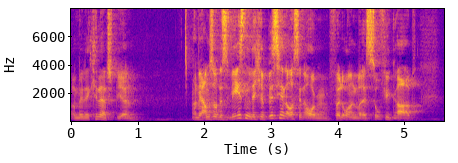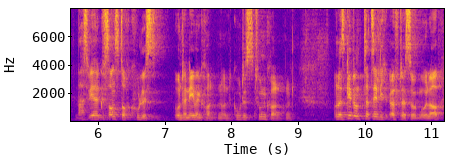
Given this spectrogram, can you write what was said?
und mit den Kindern spielen. Und wir haben so das Wesentliche ein bisschen aus den Augen verloren, weil es so viel gab, was wir sonst doch Cooles unternehmen konnten und Gutes tun konnten. Und es geht uns tatsächlich öfter so im Urlaub,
